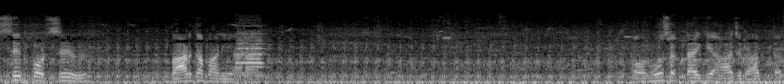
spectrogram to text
सिर्फ़ और सिर्फ़ बाढ़ का पानी आ रहा है। और हो सकता है कि आज रात तक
